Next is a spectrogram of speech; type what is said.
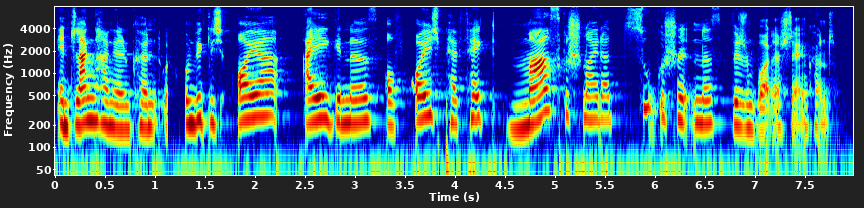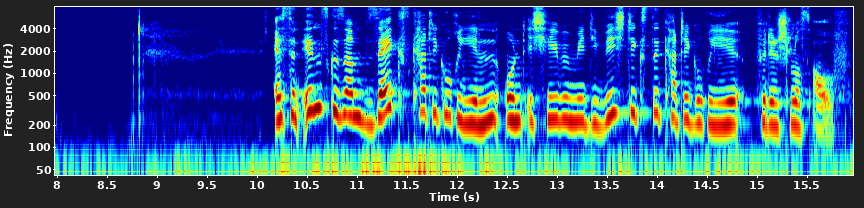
entlanghangeln könnt und wirklich euer eigenes, auf euch perfekt maßgeschneidert zugeschnittenes Vision Board erstellen könnt. Es sind insgesamt sechs Kategorien und ich hebe mir die wichtigste Kategorie für den Schluss auf.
